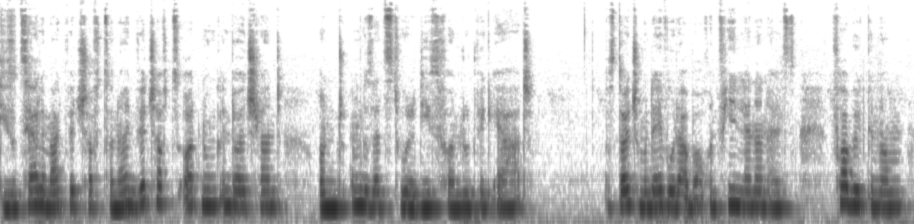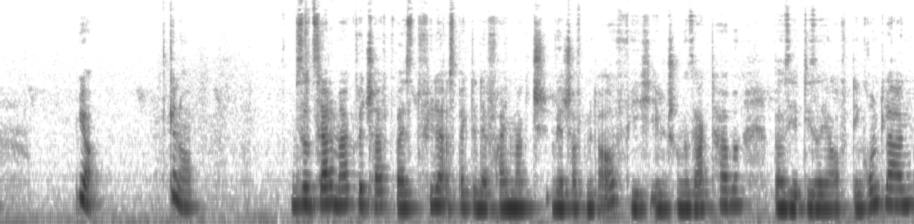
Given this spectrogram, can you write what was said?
die soziale Marktwirtschaft zur neuen Wirtschaftsordnung in Deutschland und umgesetzt wurde dies von Ludwig Erhard. Das deutsche Modell wurde aber auch in vielen Ländern als Vorbild genommen. Ja, genau. Die soziale Marktwirtschaft weist viele Aspekte der freien Marktwirtschaft mit auf. Wie ich eben schon gesagt habe, basiert diese ja auf den Grundlagen.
